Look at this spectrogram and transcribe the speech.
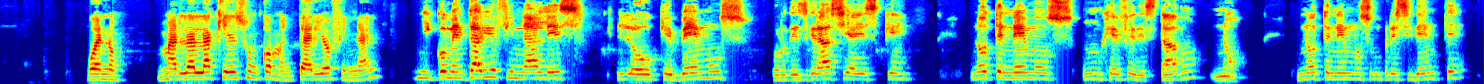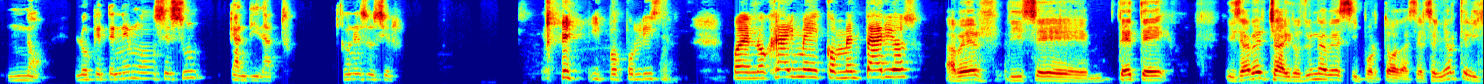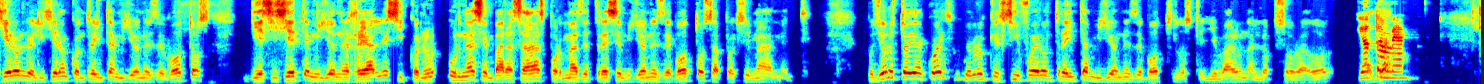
bueno, Malala, ¿quieres un comentario final? Mi comentario final es lo que vemos, por desgracia, es que no tenemos un jefe de Estado, no. No tenemos un presidente, no. Lo que tenemos es un candidato. Con eso cierro. y populista. Bueno, Jaime, comentarios. A ver, dice Tete, dice, a ver, Chairos, de una vez y por todas, el señor que eligieron lo eligieron con 30 millones de votos, 17 millones reales y con urnas embarazadas por más de 13 millones de votos aproximadamente. Pues yo no estoy de acuerdo, yo creo que sí fueron 30 millones de votos los que llevaron al López Obrador. Yo también.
